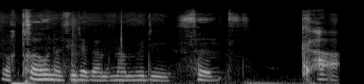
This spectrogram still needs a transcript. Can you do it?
Noch 300 Wiedergaben, dann haben wir die 5K.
